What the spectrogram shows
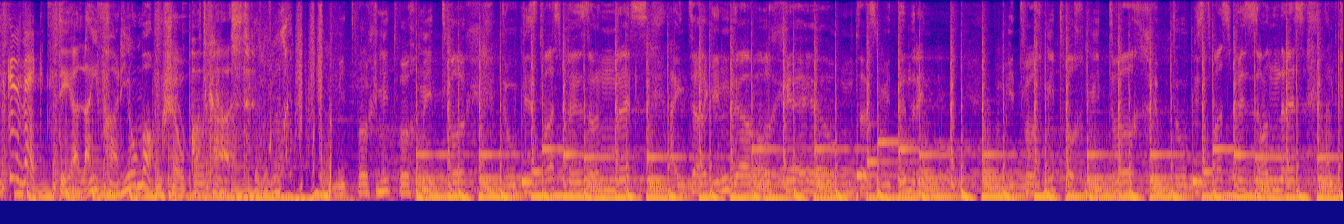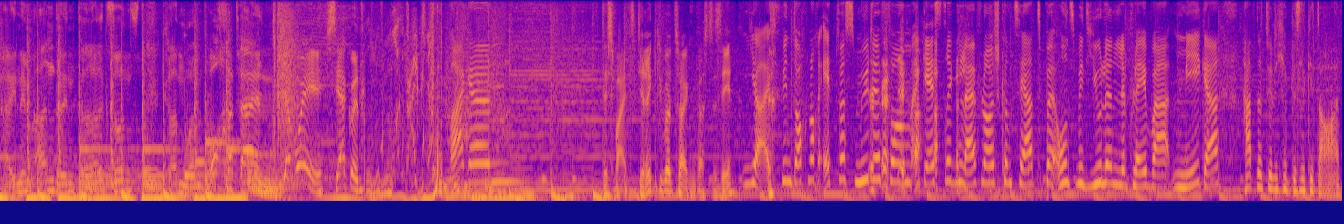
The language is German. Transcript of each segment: Geweckt. Der Live-Radio-Morgenshow-Podcast. Mittwoch, Mittwoch, Mittwoch, du bist was Besonderes. Ein Tag in der Woche und das mittendrin. Mittwoch, Mittwoch, Mittwoch, du bist was Besonderes. An keinem anderen Tag sonst kann man Wocherteil. Jawohl, sehr gut. Morgen! Das war jetzt direkt überzeugend, was du eh? Ja, ich bin doch noch etwas müde vom gestrigen Live-Launch-Konzert bei uns mit Julian LePlay. War mega. Hat natürlich ein bisschen gedauert.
